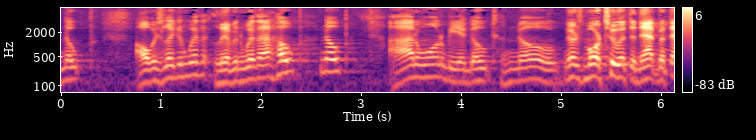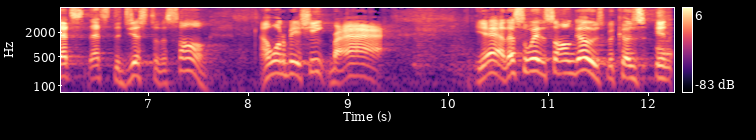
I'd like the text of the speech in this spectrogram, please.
Nope. Always living with it, living without hope. Nope. I don't want to be a goat. No. There's more to it than that, but that's, that's the gist of the song. I want to be a sheep. Bah. Yeah, that's the way the song goes because in,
